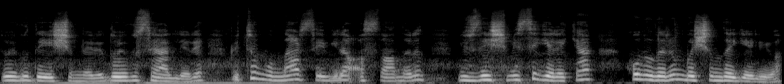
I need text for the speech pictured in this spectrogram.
duygu değişimleri, duygu selleri bütün bunlar sevgili aslanların yüzleşmesi gereken konuların başında geliyor.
